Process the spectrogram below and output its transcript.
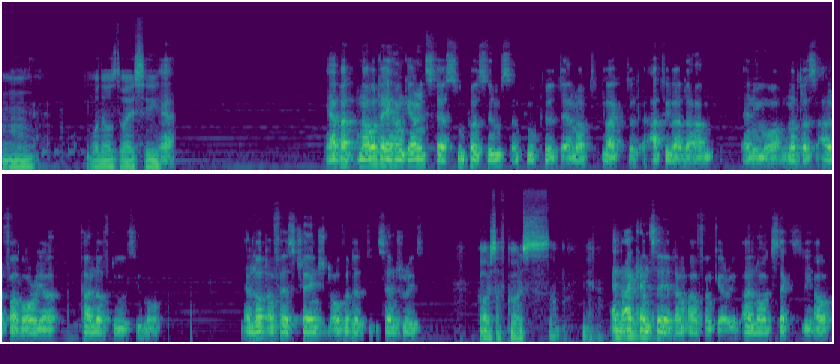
mm, what else do I see? Yeah. Yeah, but nowadays Hungarians they're super sims and blue pill. They're not like the Attila the Hun anymore. Not as alpha warrior kind of dudes, you know. A lot of has changed over the centuries. Of course, of course. So, yeah. And I can say it, I'm half Hungarian. I know exactly how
